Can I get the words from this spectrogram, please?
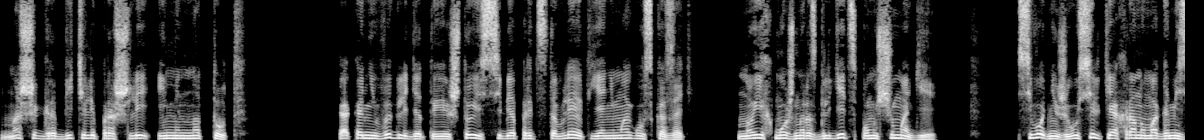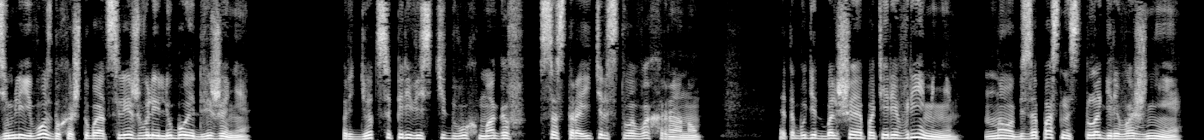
Наши грабители прошли именно тут. Как они выглядят и что из себя представляют, я не могу сказать, но их можно разглядеть с помощью магии. Сегодня же усильте охрану магами земли и воздуха, чтобы отслеживали любое движение. Придется перевести двух магов со строительства в охрану. Это будет большая потеря времени, но безопасность лагеря важнее.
